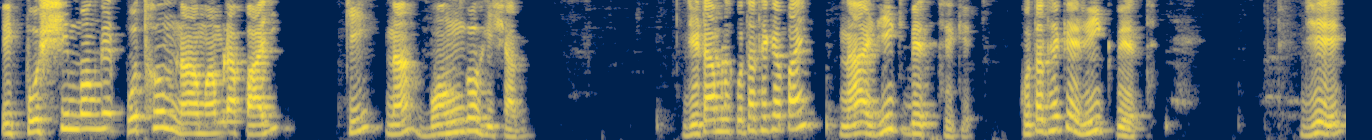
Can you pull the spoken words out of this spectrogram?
এই পশ্চিমবঙ্গের প্রথম নাম আমরা পাই কি না? বঙ্গ হিসাবে। যেটা আমরা কোথা থেকে পাই? না, ঋগ্বেদ থেকে। কোথা থেকে? ঋগ্বেদ। যে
